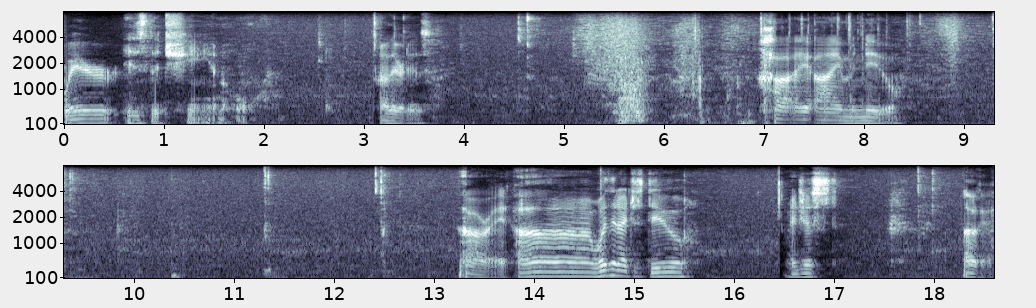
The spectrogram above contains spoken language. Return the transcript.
Where is the channel? Oh, there it is. Hi, I'm new. Alright, uh, what did I just do? I just. Okay.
